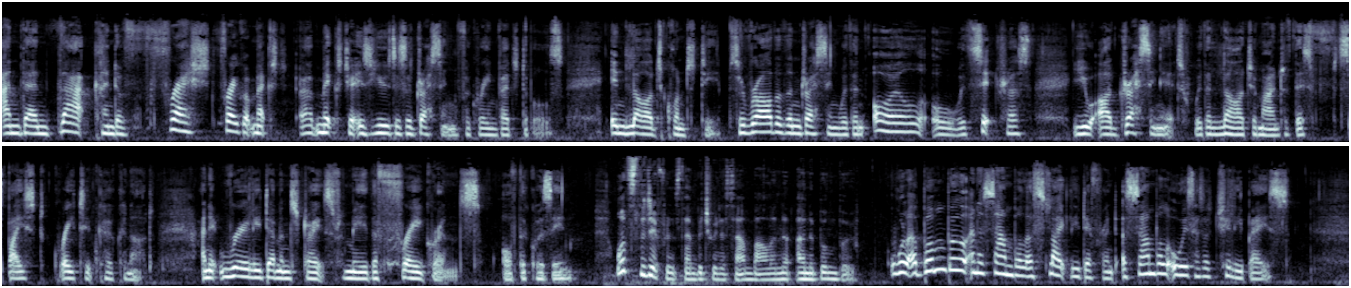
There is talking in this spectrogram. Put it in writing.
And then that kind of fresh, fragrant mix- uh, mixture is used as a dressing for green vegetables in large quantity. So rather than dressing with an oil or with citrus, you are dressing it with a large amount of this spiced grated coconut. And it really demonstrates for me the fragrance of the cuisine. What's the difference then between a sambal and a, and a bumbu? Well, a bumbu and a sambal are slightly different. A sambal always has a chili base.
